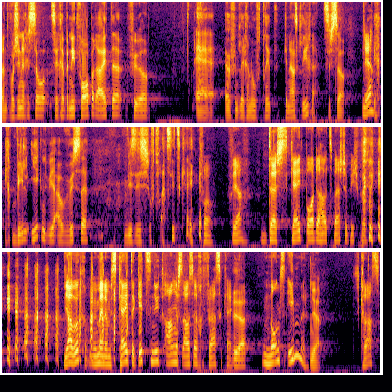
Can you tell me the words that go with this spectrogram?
und wahrscheinlich ist es so, sich eben nicht vorbereiten für äh, öffentlichen Auftritt genau das Gleiche. Es ist so, Ja. ich, ich will irgendwie auch wissen, wie es ist, auf die Fresse zu gehen. Voll. Ja. Da ist Skateboarden halt das beste Beispiel. ja, wirklich. Ich meine, im Skaten gibt es nichts anderes als auf die Fresse gehen. Ja. Nons immer. Ja. Das ist krass.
